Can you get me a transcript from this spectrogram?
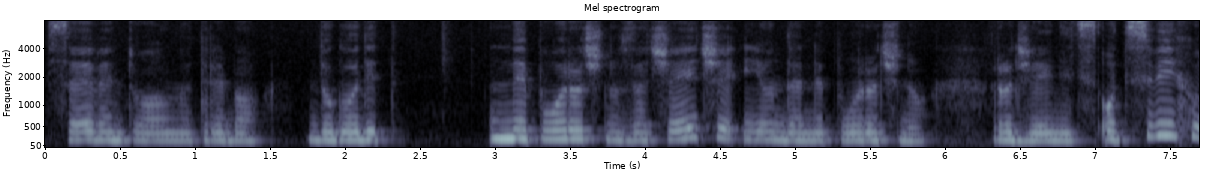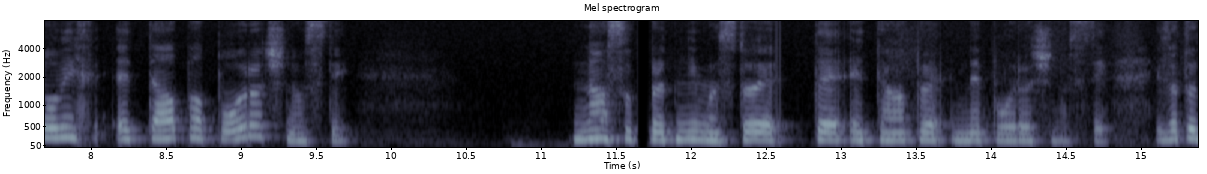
se eventualno treba dogoditi neporočno začeće i onda neporočno rođenje. Od svih ovih etapa poročnosti nasuprot njima stoje te etape neporočnosti. I zato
